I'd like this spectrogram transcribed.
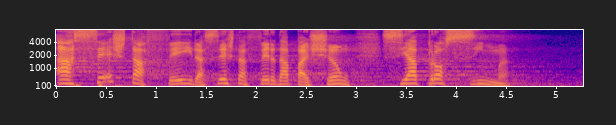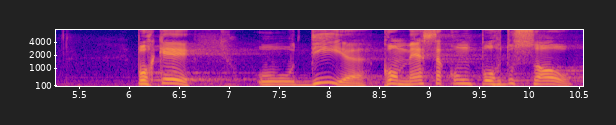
A sexta-feira, a sexta-feira da paixão, se aproxima, porque o dia começa com o pôr do sol,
